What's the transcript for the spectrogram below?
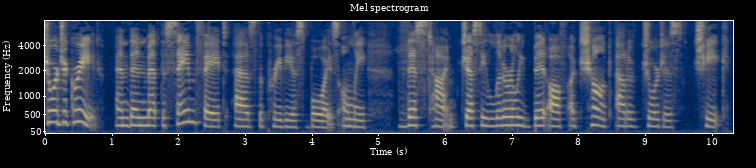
George agreed and then met the same fate as the previous boys, only this time Jesse literally bit off a chunk out of George's cheek.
